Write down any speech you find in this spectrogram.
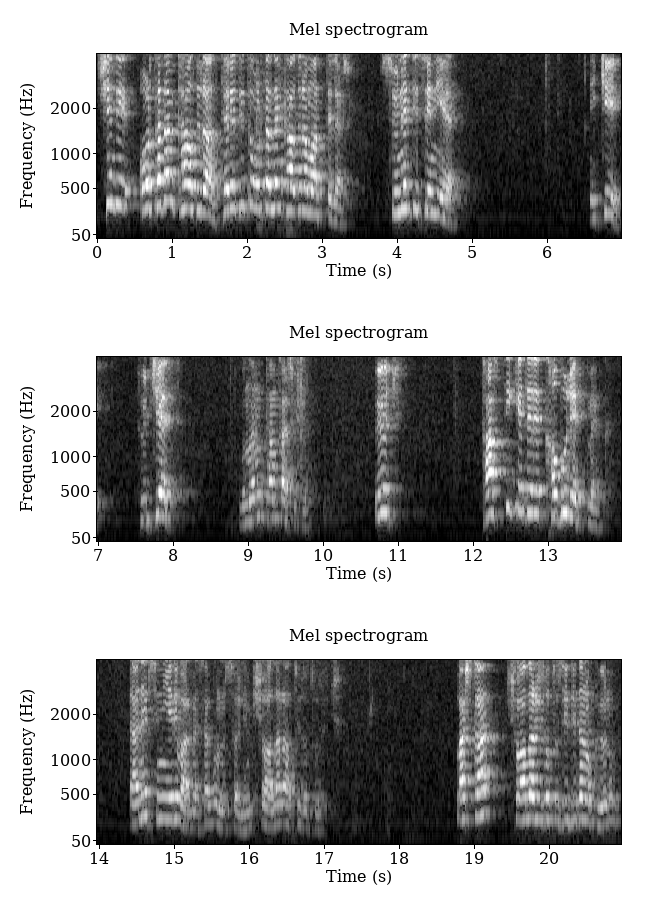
Şimdi ortadan kaldıran, tereddütü ortadan kaldıran maddeler. Sünnet-i seniye. İki, hüccet. Bunların tam karşıtı. Üç, tasdik ederek kabul etmek. Yani hepsinin yeri var mesela bunu söyleyeyim. Şualar 633. Başka? Şualar 137'den okuyorum.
